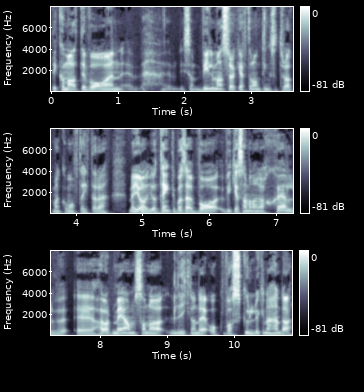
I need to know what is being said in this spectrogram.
det kommer alltid vara en, eh, liksom, vill man söka efter någonting så tror jag att man kommer ofta hitta det. Men jag, jag tänkte på så här, vad, vilka sammanhang jag själv eh, har varit med om sådana liknande och vad skulle kunna hända.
